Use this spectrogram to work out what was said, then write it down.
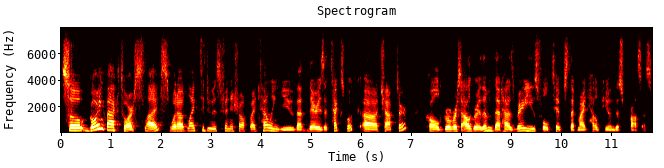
So going back to our slides, what I'd like to do is finish off by telling you that there is a textbook uh, chapter called Grover's algorithm that has very useful tips that might help you in this process.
